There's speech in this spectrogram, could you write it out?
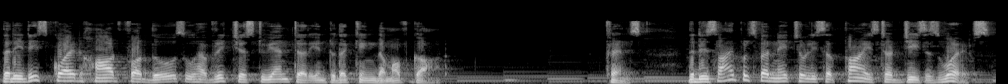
that it is quite hard for those who have riches to enter into the kingdom of God. Friends, the disciples were naturally surprised at Jesus' words.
